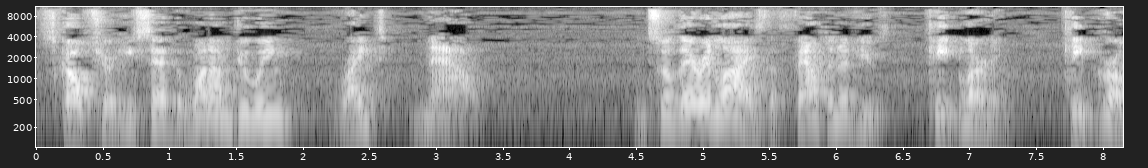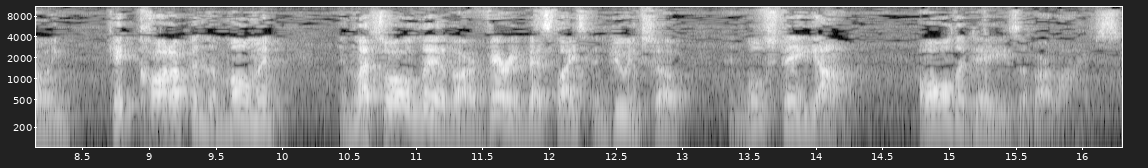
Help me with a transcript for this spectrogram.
Sculpture, he said, the one I'm doing right now. And so therein lies the fountain of youth. Keep learning, keep growing, get caught up in the moment, and let's all live our very best life in doing so, and we'll stay young all the days of our lives.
